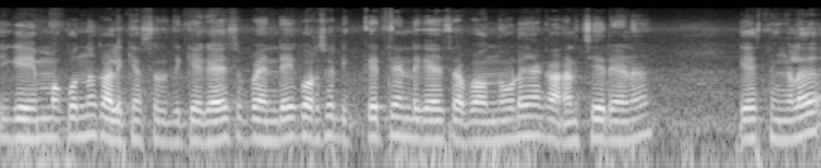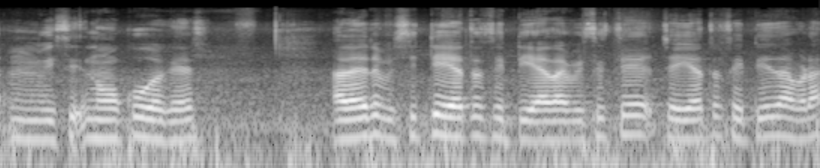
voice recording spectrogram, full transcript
ഈ ഗെയിമൊക്കെ ഒന്ന് കളിക്കാൻ ശ്രദ്ധിക്കുക. ഗൈസ് അപ്പോൾ എന്റെ കുറച്ച് ടിക്കറ്റ് ഉണ്ട് ഗൈസ് അപ്പോൾ ഒന്നുകൂടെ ഞാൻ കാണിച്ചു തരികയാണ് ഗൈസ് നിങ്ങൾ വിസി നോക്കുക ഗൈസ് അതായത് വിസിറ്റ് ചെയ്യാത്ത സിറ്റി അതായത് വിസിറ്റ് ചെയ്യാത്ത സിറ്റി അവിടെ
